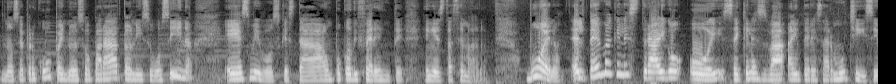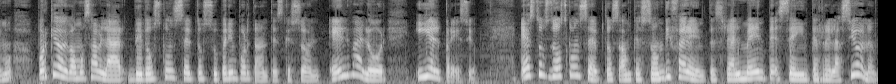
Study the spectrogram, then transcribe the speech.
no se preocupen, no es su aparato ni su bocina, es mi voz que está un poco diferente en esta semana. Bueno, el tema que les traigo hoy sé que les va a interesar muchísimo porque hoy vamos a hablar de dos conceptos súper importantes que son el valor y el precio. Estos dos conceptos, aunque son diferentes, realmente se interrelacionan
